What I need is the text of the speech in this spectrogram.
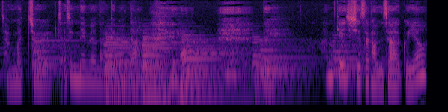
장마철 짜증내면 안 됩니다. 네. 함께 해주셔서 감사하고요.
